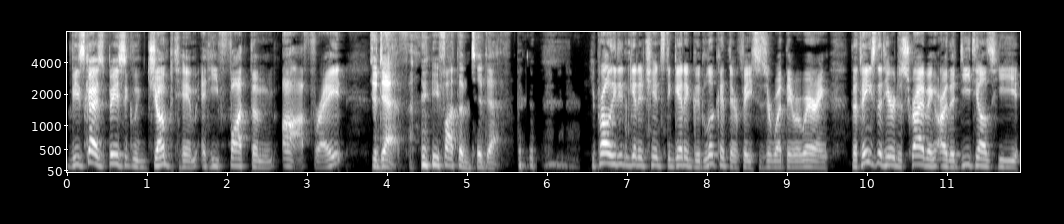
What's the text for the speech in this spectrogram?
these guys basically jumped him and he fought them off, right? To death. he fought them to death. he probably didn't get a chance to get a good look at their faces or what they were wearing. The things that you're describing are the details he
